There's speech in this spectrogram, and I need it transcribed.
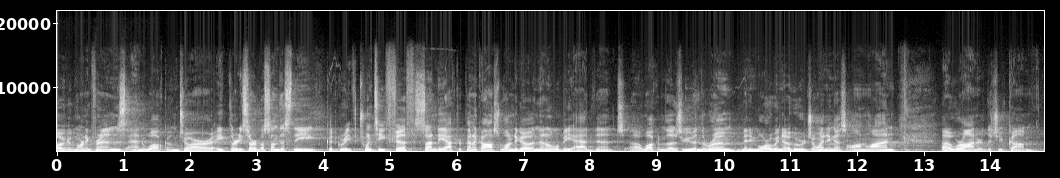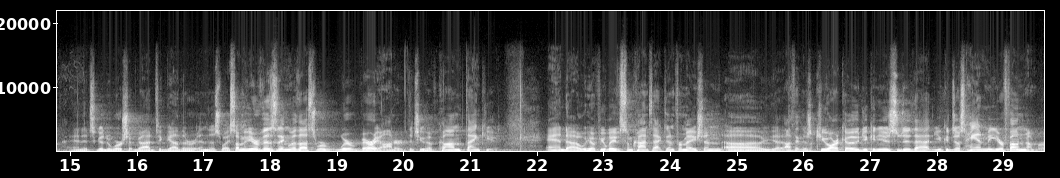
Well, good morning, friends, and welcome to our 8:30 service on this the good grief 25th Sunday after Pentecost. One to go, and then it'll be Advent. Uh, welcome to those of you in the room. Many more we know who are joining us online. Uh, we're honored that you've come, and it's good to worship God together in this way. Some of you are visiting with us. We're we're very honored that you have come. Thank you. And uh, we hope you leave some contact information. Uh, I think there's a QR code you can use to do that. You could just hand me your phone number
